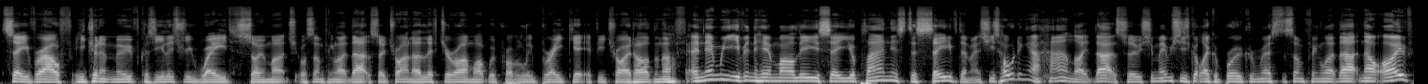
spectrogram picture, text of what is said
save Ralph. He couldn't move because he literally weighed so much or something like that. So trying to lift your arm up would probably break it if you tried hard enough. And then we even hear Marlize say, your plan is to save them. And she's holding her hand like that. So she maybe she's got like a broken wrist or something like that. Now, I've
